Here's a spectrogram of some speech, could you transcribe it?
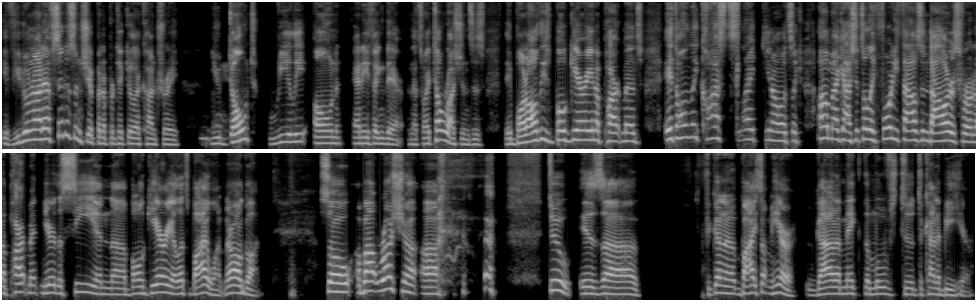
If you do not have citizenship in a particular country, you don't really own anything there. And that's why I tell Russians is they bought all these Bulgarian apartments. It only costs like, you know, it's like, oh my gosh, it's only $40,000 for an apartment near the sea in uh, Bulgaria. Let's buy one. They're all gone. So about Russia, uh, do is uh, if you're gonna buy something here, you gotta make the moves to to kind of be here.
